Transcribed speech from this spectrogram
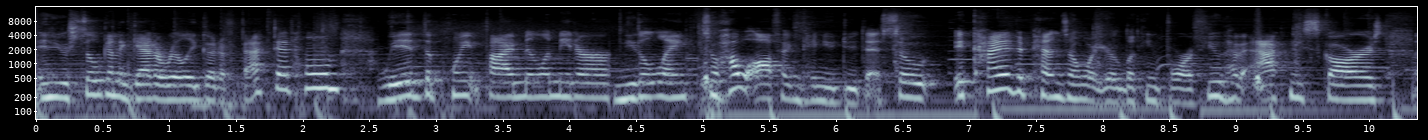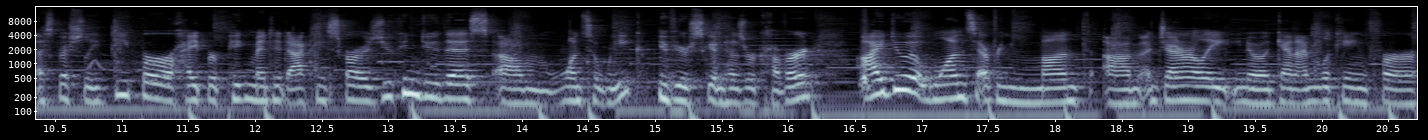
and you're still gonna get a really good effect at home with the 0.5 millimeter needle length. So how often can you do this? So it kind of depends on what you're looking for. If you have acne scars, especially deeper or hyperpigmented acne scars, you can do this um, once a week if your skin has recovered. I do it once every month. Um, generally, you know, again, I'm looking for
